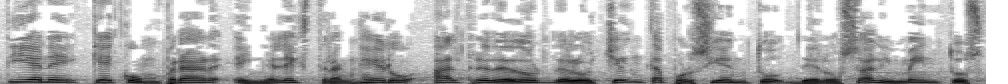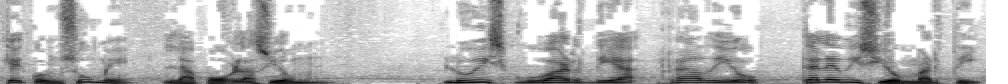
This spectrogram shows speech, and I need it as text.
tiene que comprar en el extranjero alrededor del 80% de los alimentos que consume la población. Luis Guardia Radio Televisión Martí.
